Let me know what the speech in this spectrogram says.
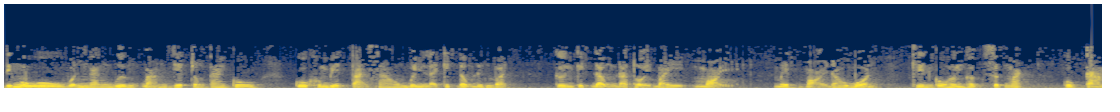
tiếng ngủ ù vẫn ngang bướng bám giết trong tai cô. Cô không biết tại sao mình lại kích động đến vậy. Cơn kích động đã thổi bay mọi mệt mỏi đau buồn, khiến cô hừng hực sức mạnh. Cô cảm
